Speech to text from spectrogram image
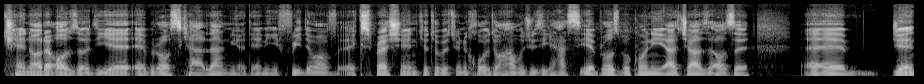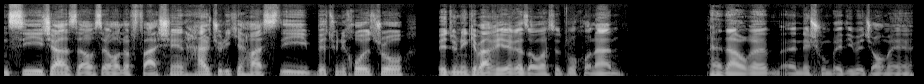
کنار آزادی ابراز کردن میاد. یعنی freedom of expression که تو بتونی خودتو همون چیزی که هستی ابراز بکنی از چه از لحاظ جنسی چه از لحاظ حالا فشن هر جوری که هستی بتونی خودت رو بدون اینکه بقیه قضاوتت بکنن در واقع نشون بدی به جامعه.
